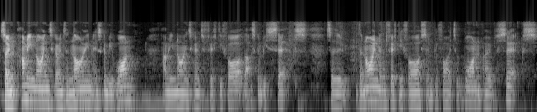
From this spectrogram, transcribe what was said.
So how many 9s go into 9? It's going to be 1. How many 9s go into 54? That's going to be 6. So the 9 and 54 simplify to 1 over 6.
